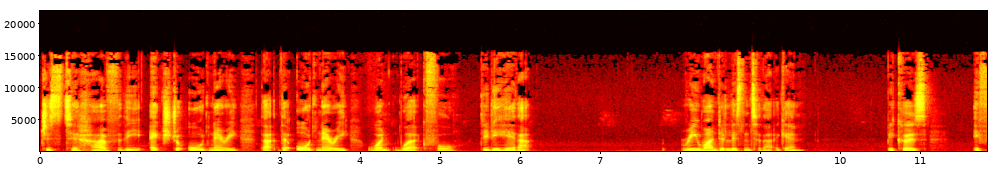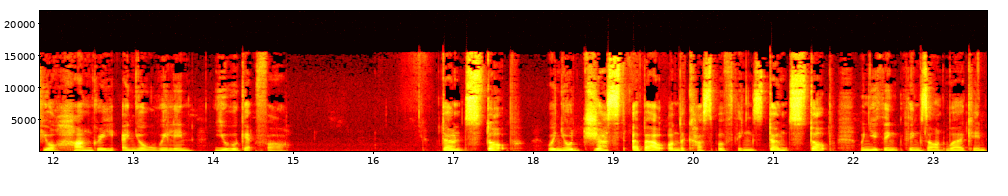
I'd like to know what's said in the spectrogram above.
just to have the extraordinary that the ordinary won't work for. Did you hear that? Rewind and listen to that again. Because if you're hungry and you're willing, you will get far. Don't stop when you're just about on the cusp of things. Don't stop when you think things aren't working.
